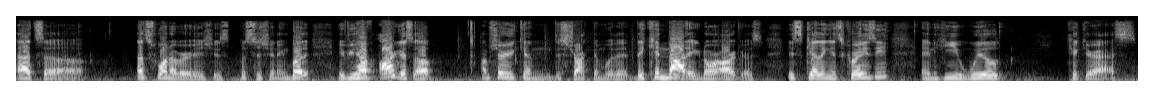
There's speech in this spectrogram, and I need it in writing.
That's a, uh, that's one of our issues, positioning. But if you have Argus up, I'm sure you can distract them with it. They cannot ignore Argus. His scaling is crazy, and he will kick your ass.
